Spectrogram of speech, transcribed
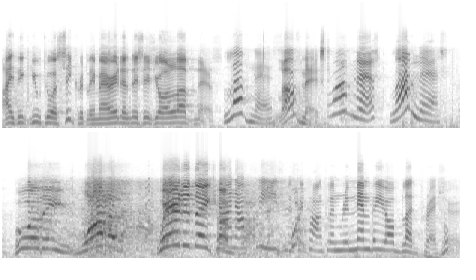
I think you two are secretly married, and this is your love nest. Love nest. Love nest? Love nest. Love nest. Who are these? What? A... Where did they come now, from? please, Mr. Conklin, remember your blood pressure.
